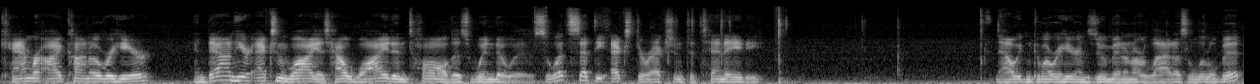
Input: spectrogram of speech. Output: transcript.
camera icon over here And down here, X and Y is how wide and tall this window is. So let's set the X direction to 1080. Now we can come over here and zoom in on our lattice a little bit.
